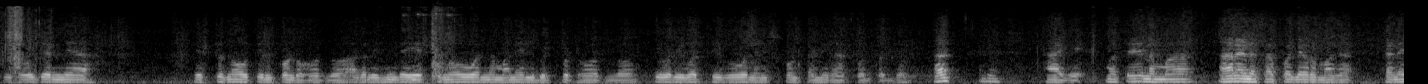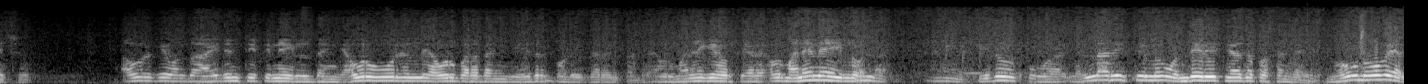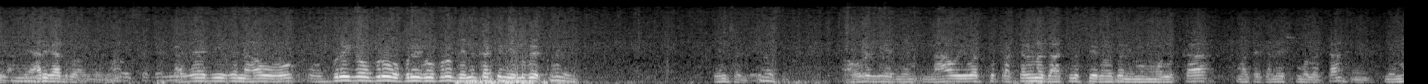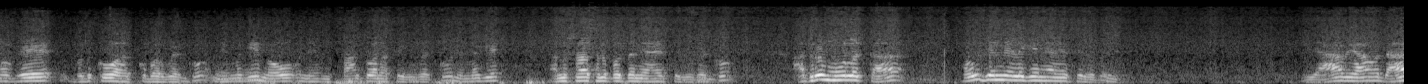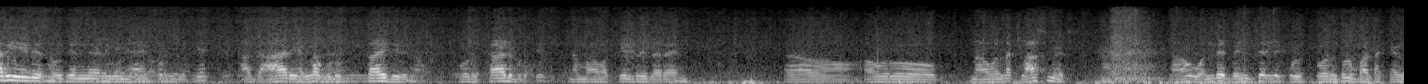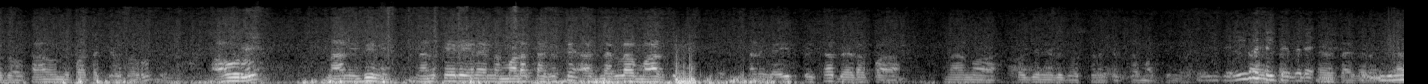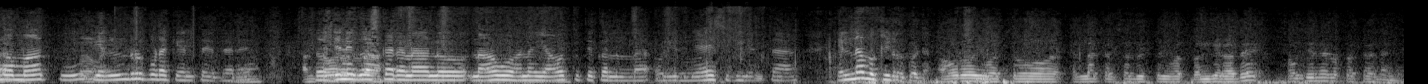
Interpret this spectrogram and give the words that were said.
ಈ ಸೌಜನ್ಯ ಎಷ್ಟು ನೋವು ತಿಳ್ಕೊಂಡು ಹೋದ್ಲು ಅದರ ಹಿಂದೆ ಎಷ್ಟು ನೋವನ್ನು ಮನೆಯಲ್ಲಿ ಬಿಟ್ಬಿಟ್ಟು ಹೋದ್ಲು ಇವರು ಇವತ್ತಿಗೂ ನೆನೆಸ್ಕೊಂಡು ಕಣ್ಣೀರು ಹಾಕುವಂಥದ್ದು? ಹಾಗೆ. ಮತ್ತೆ ನಮ್ಮ ನಾರಾಯಣ ಸಾಪಲ್ಲಿ ಅವರ ಮಗ ಗಣೇಶು ಅವ್ರಿಗೆ ಒಂದು ಐಡೆಂಟಿಟಿನೇ ಇಲ್ದಂಗೆ ಅವ್ರ ಊರಲ್ಲಿ ಅವರು ಬರದಂಗೆ ಹೆದರ್ಕೊಂಡು ಇದ್ದಾರೆ ಅಂತಂದ್ರೆ ಅವ್ರ ಮನೆಗೆ ಅವ್ರು ಸೇರ ಅವ್ರ ಮನೇಲೇ ಇಲ್ಲ. ಇದು ಎಲ್ಲ ರೀತಿಯಲ್ಲೂ ಒಂದೇ ರೀತಿಯಾದ ಪ್ರಸಂಗ ಇದೆ. ನೋವು ನೋವೇ ಅಲ್ಲ ಯಾರಿಗಾದ್ರೂ ಆಗಲಿ. ಹಾಗಾಗಿ ಈಗ ನಾವು ಒಬ್ರಿಗೊಬ್ರು ಒಬ್ರಿಗೊಬ್ರು ಬೆನ್ಕಟ್ಟಿ ನಿಲ್ಬೇಕು. ಏನ್ ಸಂಜೆ? ಅವರಿಗೆ ನಿಮ್ ನಾವು ಇವತ್ತು ಪ್ರಕರಣ ದಾಖಲಿಸಿರೋದು ನಿಮ್ಮ ಮೂಲಕ ಮತ್ತೆ ಗಣೇಶ್ ಮೂಲಕ. ನಿಮಗೆ ಬದುಕುವ ಹಕ್ಕು ಬರಬೇಕು. ನಿಮಗೆ ನೋವು ನಿಮ್ ಸಾಂತ್ವನ ಸಿಗಬೇಕು. ನಿಮಗೆ ಅನುಶಾಸನಬದ್ಧ ನ್ಯಾಯ ಸಿಗಬೇಕು. ಅದ್ರ ಮೂಲಕ ಸೌಜನ್ಯಗಳಿಗೆ ನ್ಯಾಯ ಸಿಗಬೇಕು. ಯಾವ ಯಾವ ದಾರಿ ಇದೆ ಸೌಜನ್ಯಗಳಿಗೆ ನ್ಯಾಯ ಕೊಡಲಿಕ್ಕೆ, ಆ ದಾರಿ ಎಲ್ಲ ಹುಡುಕ್ತಾ ಇದ್ದೀವಿ ನಾವು. ಹುಡುಕಾಡ್ಬಿಡ್ತೀವಿ. ನಮ್ಮ ವಕೀಲರು ಇದ್ದಾರೆ ಅವರು ನಾವೆಲ್ಲ ಕ್ಲಾಸ್ಮೇಟ್ಸ್ ನಾವು ಒಂದೇ ಬೆಂಚಲ್ಲಿ ಕುಳಿತುಕೊಂಡು ಪಾಠ ಕೇಳಿದವರು ಕಾನೂನು ಪಾಠ ಕೇಳಿದವರು. ಅವರು, ನಾನಿದ್ದೀನಿ. ನನ್ನ ಕೈಲಿ ಏನೇನು ಮಾಡೋಕ್ಕಾಗುತ್ತೆ, ಅದನ್ನೆಲ್ಲ ಮಾಡ್ತೀನಿ. ನನಗೆ ಐದು ಪೈಸಾ ಬೇಡಪ್ಪ. ನಾನು ಸೌಜನ್ಯಗಳಿಗೋಸ್ಕರ ಕೆಲಸ ಮಾಡ್ತೀನಿ. ಎಲ್ಲರೂ ಹೇಳ್ತಾ ಇದ್ದಾರೆ. ಹೇಳ್ತಾ ಇದ್ದಾರೆ. ನಿಮ್ಮ ಮಾತು ಎಲ್ಲರೂ ಕೂಡ ಕೇಳ್ತಾ ಇದ್ದಾರೆ. ಯೋಜನೆಗೋಸ್ಕರ ನಾನು ನಾವು ಹಣ ಯಾವತ್ತು ತಗೊಳ್ಳಲ್ಲ ಅವಳಿಗೆ ನ್ಯಾಯ ಸಿಗಲಿ ಅಂತ ಎಲ್ಲ ವಕೀಲರು ಕೂಡ. ಅವರು ಇವತ್ತು ಎಲ್ಲ ಕೆಲಸ ಬಿಟ್ಟು ಇವತ್ತು ಬಂದಿರೋದೇ ಸೌಜನ್ಯಗಳ ಪ್ರಕರಣನೇ.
